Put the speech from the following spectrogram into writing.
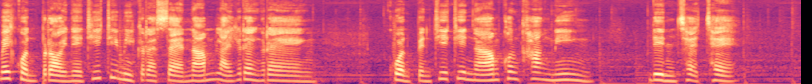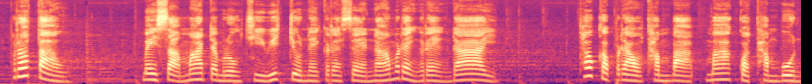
ไม่ควรปล่อยในที่ที่มีกระแสน้ำไหลแรงๆ ควรเป็นที่ที่น้ำค่อนข้างนิ่ง ดินแฉะเพราะเต่าไม่สามารถดำรงชีวิตอยู่ในกระแสน้ำแรงๆได้ เท่ากับเราทำบาปมากกว่าทำบุญ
